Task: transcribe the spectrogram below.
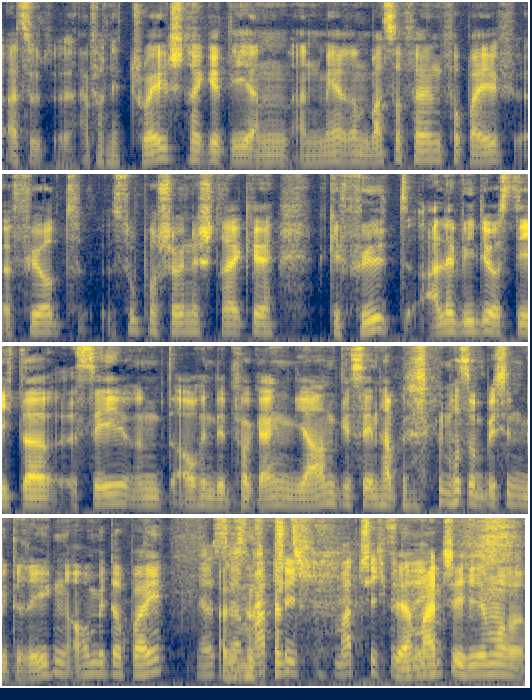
also äh, einfach eine Trailstrecke, die an, an mehreren Wasserfällen vorbei äh, führt. Super schöne Strecke, gefühlt alle Videos, die ich da sehe und auch in den vergangenen Jahren gesehen habe, ist immer so ein bisschen mit Regen auch mit dabei. Ja, ist Also sehr so matschig, matschig mit Sehr Regen. matschig immer.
